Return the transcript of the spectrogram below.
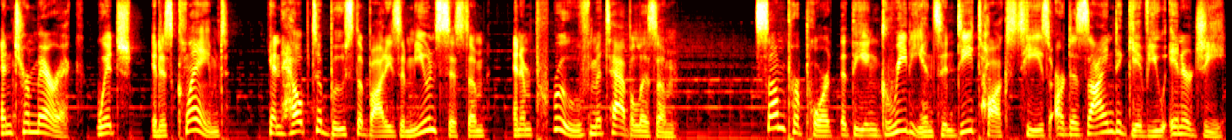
and turmeric, which, it is claimed, can help to boost the body's immune system and improve metabolism. Some purport that the ingredients in detox teas are designed to give you energy.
